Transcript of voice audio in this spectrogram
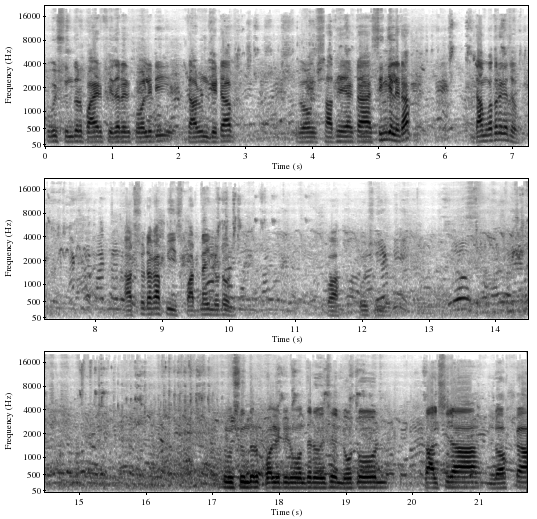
খুবই সুন্দর পায়ের ফেদারের কোয়ালিটি দারুণ গেট আপ এবং সাথে একটা সিঙ্গেল এটা। দাম কত রেখেছো? আটশো টাকা পিস পাটনাই লোটন বাহ, খুবই সুন্দর। খুব সুন্দর কোয়ালিটির মধ্যে রয়েছে লোটন কালশিরা, লক্কা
